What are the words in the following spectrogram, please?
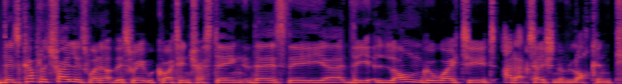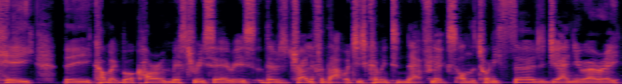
there's a couple of trailers went up this week, were quite interesting. There's the uh, the long-awaited adaptation of Locke and Key, the comic book horror mystery series. There's a trailer for that, which is coming to Netflix on the 23rd of January,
